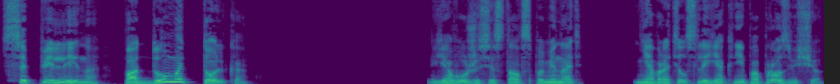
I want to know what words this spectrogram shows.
«Цепелина! Подумать только!» Я в ужасе стал вспоминать, не обратился ли я к ней по прозвищу,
